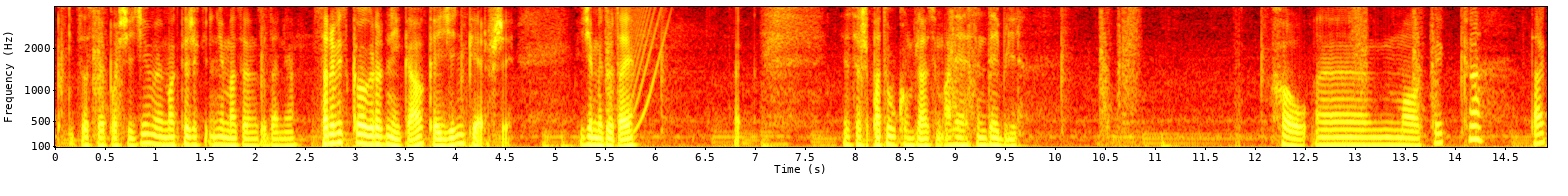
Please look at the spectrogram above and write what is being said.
Póki co sobie posiedzimy. Ma ktoś... Nie ma całego zadania. Stanowisko ogrodnika. Ok, dzień pierwszy. Idziemy tutaj. Jest ze szpatułką wlazłem, ale ja jestem debil. Ho, e, motyka? Tak?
